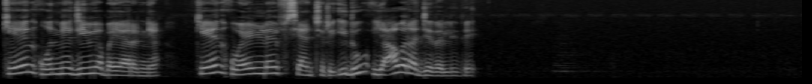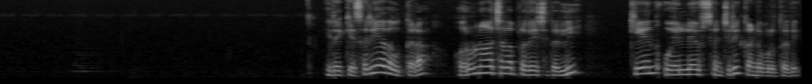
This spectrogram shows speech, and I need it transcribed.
ಕೇನ್ ವನ್ಯಜೀವಿ ಅಭಯಾರಣ್ಯ, ಕೇನ್ ವೈಲ್ಡ್ ಲೈಫ್ ಸ್ಯಾಂಚುರಿ, ಇದು ಯಾವ ರಾಜ್ಯದಲ್ಲಿದೆ? ಇದಕ್ಕೆ ಸರಿಯಾದ ಉತ್ತರ, ಅರುಣಾಚಲ ಪ್ರದೇಶದಲ್ಲಿ ಕೇನ್ ವೈಲ್ಡ್ ಲೈಫ್ ಸೆಂಚುರಿ ಕಂಡುಬರುತ್ತದೆ.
